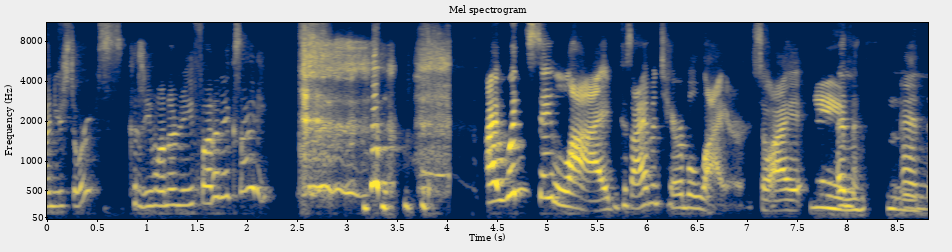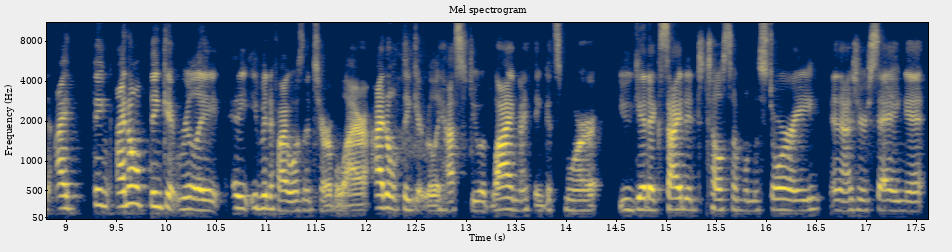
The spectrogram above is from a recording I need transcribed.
on your stories because you want them to be fun and exciting. I wouldn't say lie because I am a terrible liar. So I Same. Mm. and I think I don't think it really even if I wasn't a terrible liar, I don't think it really has to do with lying. I think it's more you get excited to tell someone the story and as you're saying it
